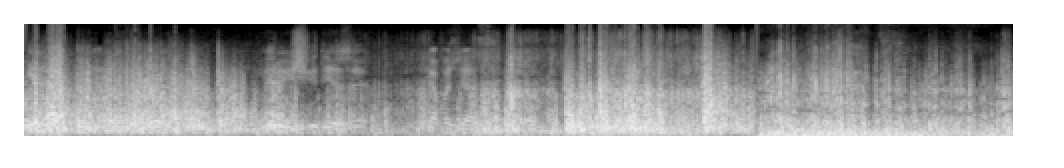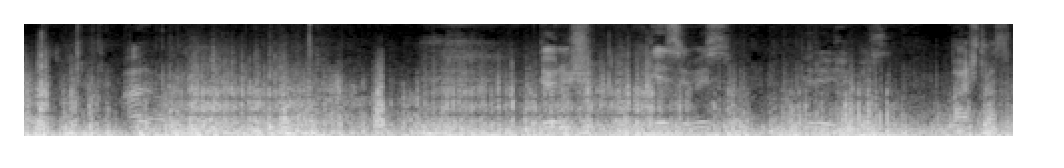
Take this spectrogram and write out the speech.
geri yürüyüş videosu yapacağız. oturacağız. Hadi bakalım. Hadi bakalım. Dönüş gezimiz, yürüyüşümüz başlasın.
